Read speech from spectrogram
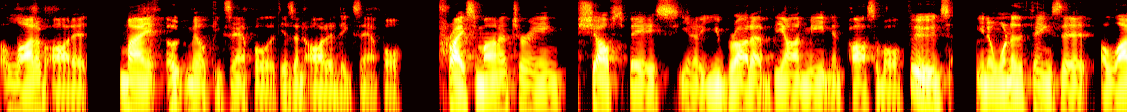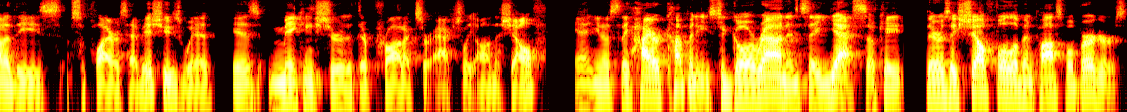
A lot of audit. My oat milk example is an audit example. Price monitoring, shelf space. You know, you brought up Beyond Meat and Impossible Foods. You know, one of the things that a lot of these suppliers have issues with is making sure that their products are actually on the shelf. And, you know, so they hire companies to go around and say, yes, okay, there is a shelf full of impossible burgers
